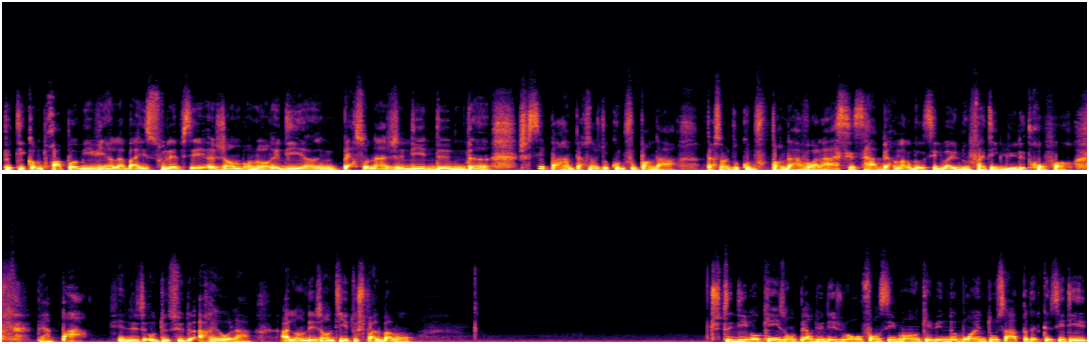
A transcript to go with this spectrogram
Petit comme trois pommes, il vient là-bas, il soulève ses jambes. On aurait dit un personnage dit d'un, je sais pas, un personnage de Kung Fu Panda. Un personnage de Kung Fu Panda, voilà, c'est ça, Bernardo Silva. Il nous fatigue, lui, il est trop fort. Ben pas. Au-dessus de Areola. Allant des gentils, il touche pas le ballon. Tu te dis, ok, ils ont perdu des joueurs offensivement, Kevin De Bruyne, tout ça. Peut-être que City,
